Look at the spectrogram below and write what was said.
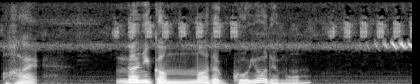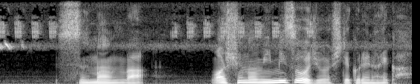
はい。何かまだご用でも？すまんが、わしの耳掃除をしてくれないか。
